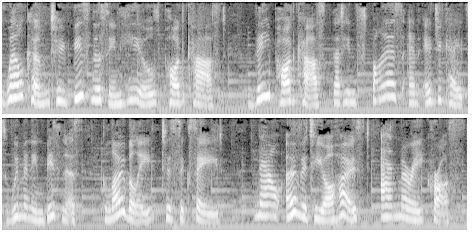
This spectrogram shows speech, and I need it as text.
Welcome to Business in Heels podcast, the podcast that inspires and educates women in business globally to succeed. Now, over to your host, Anne Marie Cross.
